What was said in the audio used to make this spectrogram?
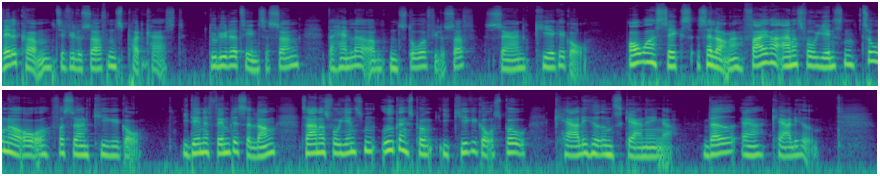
Velkommen til Filosofens podcast. Du lytter til en sæson, der handler om den store filosof Søren Kierkegaard. Over seks salonger fejrer Anders Fogh Jensen 200 år for Søren Kierkegaard. I denne femte salon tager Anders Fogh Jensen udgangspunkt i Kierkegaards bog Kærlighedens Gerninger. Hvad er kærlighed?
